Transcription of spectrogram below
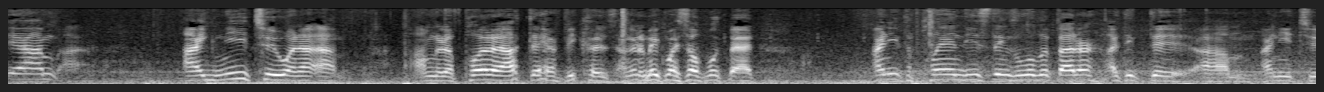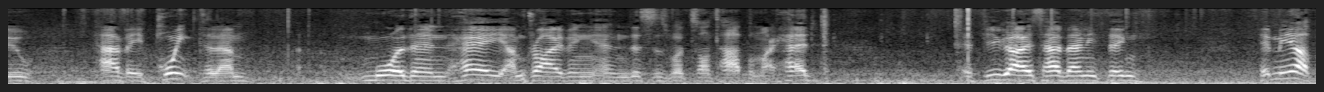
yeah, I'm, I need to, and I, I'm going to put it out there because I'm going to make myself look bad. I need to plan these things a little bit better. I think that um, I need to have a point to them more than, hey, I'm driving and this is what's on top of my head. If you guys have anything, hit me up.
